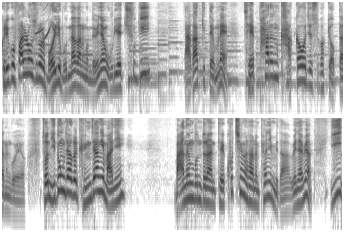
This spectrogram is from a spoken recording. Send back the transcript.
그리고 팔로스를 멀리 못 나가는 겁니다. 왜냐하면 우리의 축이 나갔기 때문에 제 팔은 가까워질 수밖에 없다는 거예요. 전 이 동작을 굉장히 많이 많은 분들한테 코칭을 하는 편입니다. 왜냐하면 이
